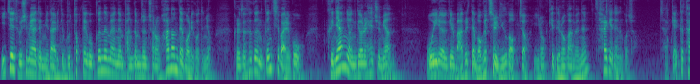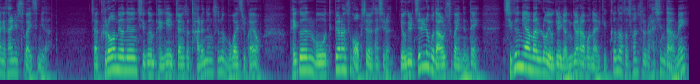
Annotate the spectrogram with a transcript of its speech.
이제 조심해야 됩니다. 이렇게 무턱대고 끊으면은 방금 전처럼 환원돼 버리거든요. 그래서 흙은 끊지 말고 그냥 연결을 해주면 오히려 여기를 막을 때 먹여칠 이유가 없죠. 이렇게 들어가면은 살게 되는 거죠. 자, 깨끗하게 살릴 수가 있습니다. 자, 그러면은 지금 100의 입장에서 다른 흥수는 뭐가 있을까요? 100은 뭐 특별한 수가 없어요, 사실은. 여기를 찌르고 나올 수가 있는데 지금이야말로 여기를 연결하거나 이렇게 끊어서 선수를 하신 다음에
